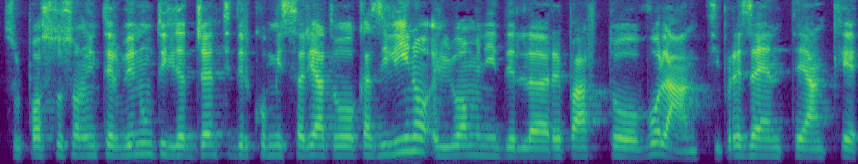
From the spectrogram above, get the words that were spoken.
Sul posto sono intervenuti gli agenti del commissariato Casilino e gli uomini del reparto volanti, presente anche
